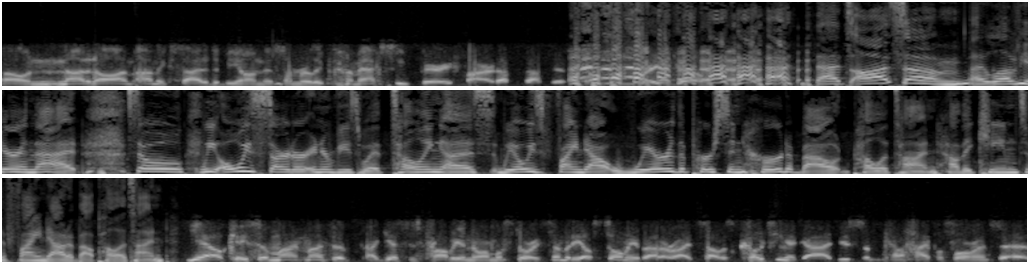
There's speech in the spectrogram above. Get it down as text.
Oh, not at all. I'm, I'm excited to be on this. I'm really, I'm actually very fired up about this. That's awesome. I love hearing that. So we always start our interviews with telling us, we always find out where the person heard about Peloton, how they came to find out about Peloton. Yeah, okay, so my, mine's a, I guess it's probably a normal story. Somebody else told me about it, right? So I was coaching a guy, I do some kind of high performance uh,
